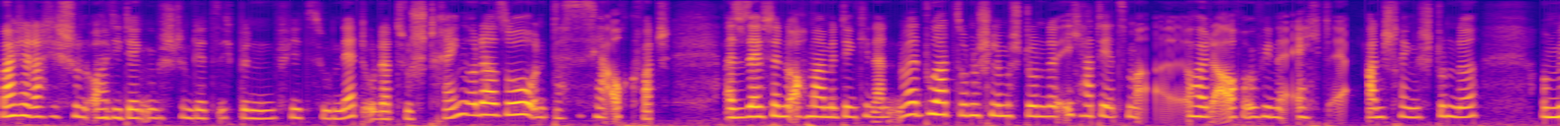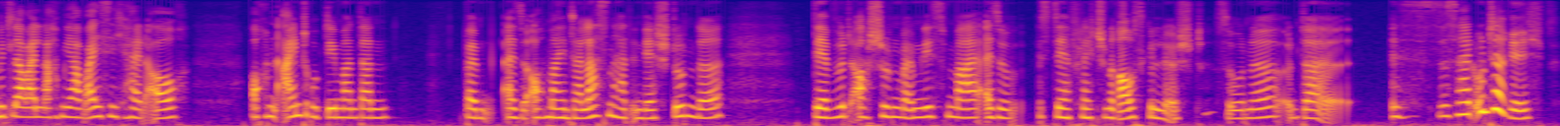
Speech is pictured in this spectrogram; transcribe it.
Manchmal dachte ich schon, oh, die denken bestimmt jetzt, ich bin viel zu nett oder zu streng oder so. Und das ist ja auch Quatsch. Also selbst wenn du auch mal mit den Kindern, ne, du hattest so eine schlimme Stunde, ich hatte jetzt mal äh, heute auch irgendwie eine echt anstrengende Stunde. Und mittlerweile nach einem Jahr weiß ich halt auch, auch einen Eindruck, den man dann beim, also auch mal hinterlassen hat in der Stunde, der wird auch schon beim nächsten Mal, also ist der vielleicht schon rausgelöscht, so, ne? Und da ist es halt Unterricht.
